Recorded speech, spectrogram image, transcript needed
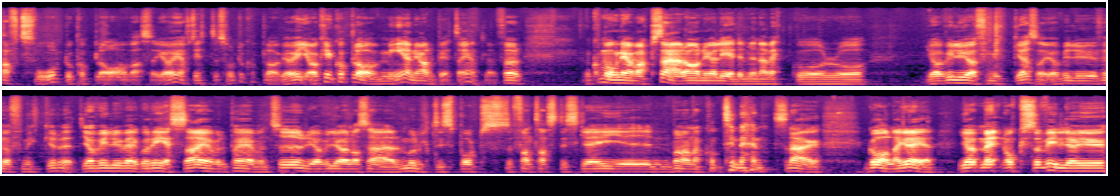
haft svårt att koppla av. Alltså. Jag har ju haft jättesvårt att koppla av. Jag, jag kan ju koppla av mer när jag arbetar egentligen. För jag kommer ihåg när jag varit så här, ja, när jag leder mina veckor och jag vill ju göra för mycket alltså. Jag vill ju göra för mycket du vet. Jag vill ju iväg och resa, jag vill på äventyr, jag vill göra någon så här multisports fantastisk grej i någon annan kontinent. Såna här galna grejer. Jag, men också vill jag ju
